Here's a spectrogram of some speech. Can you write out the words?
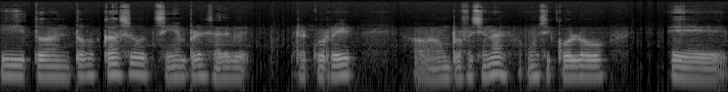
Y todo, en todo caso siempre se debe recurrir a un profesional, un psicólogo eh,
